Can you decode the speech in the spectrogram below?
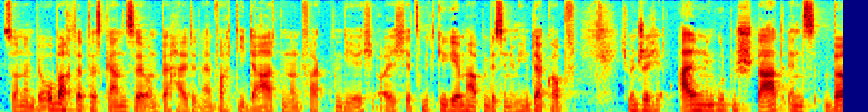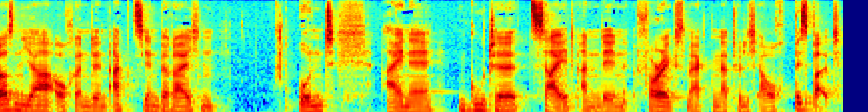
sondern beobachtet das Ganze und behaltet einfach die Daten und Fakten, die ich euch jetzt mitgegeben habe, ein bisschen im Hinterkopf. Ich wünsche euch allen einen guten Start ins Börsenjahr, auch in den Aktienbereichen und eine gute Zeit an den Forex-Märkten natürlich auch. Bis bald.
